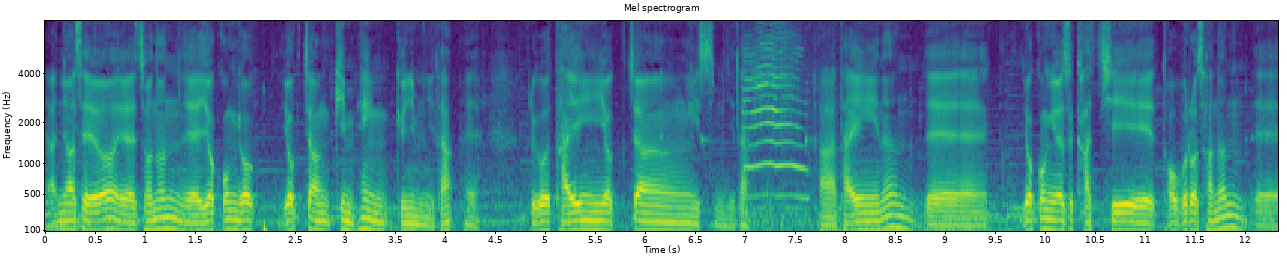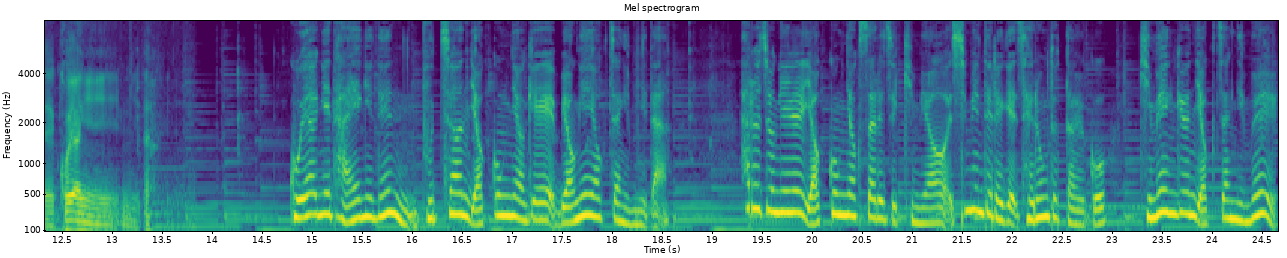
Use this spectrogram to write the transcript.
안녕하세요. 예, 저는 예, 역공역 역장 김행균입니다. 예, 그리고 다행이 역장이 있습니다. 아, 다행이는 예, 역공역에서 같이 더불어 사는 예, 고양이입니다. 고양이 다행이는 부천 역공역의 명예역장입니다. 하루 종일 역공 역사를 지키며 시민들에게 재롱도 떨고 김행균 역장님을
